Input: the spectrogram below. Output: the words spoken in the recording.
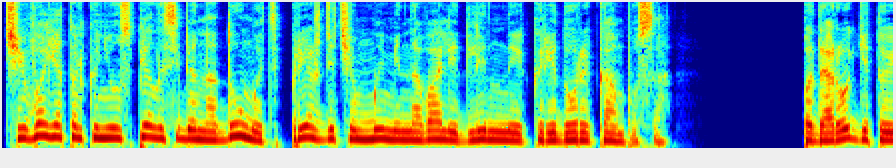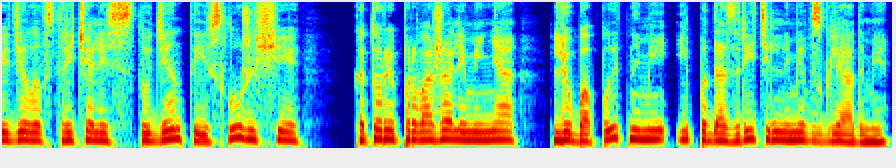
Чего я только не успела себе надумать, прежде чем мы миновали длинные коридоры кампуса. По дороге то и дело встречались студенты и служащие, которые провожали меня любопытными и подозрительными взглядами,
